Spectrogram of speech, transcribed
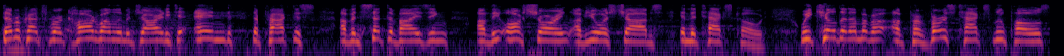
Democrats worked hard while in the majority to end the practice of incentivizing of the offshoring of U.S. jobs in the tax code. We killed a number of perverse tax loopholes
